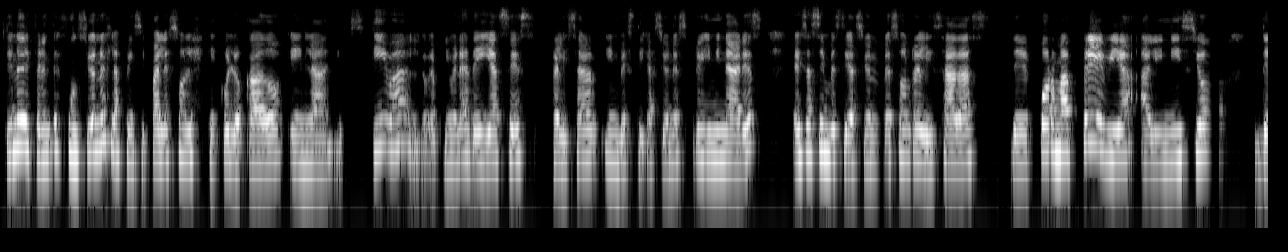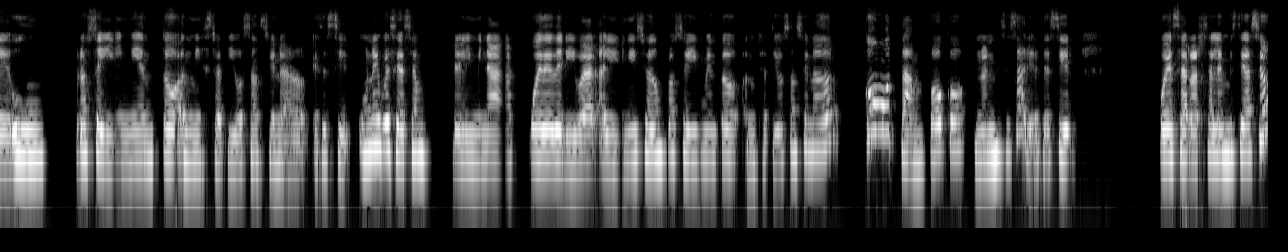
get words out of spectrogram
tiene diferentes funciones, las principales son las que he colocado en la diapositiva. La primera de ellas es realizar investigaciones preliminares. Esas investigaciones son realizadas de forma previa al inicio de un procedimiento administrativo sancionador. Es decir, una investigación preliminar puede derivar al inicio de un procedimiento administrativo sancionador, como tampoco no es necesario. Es decir, puede cerrarse la investigación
